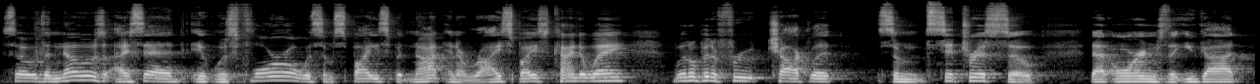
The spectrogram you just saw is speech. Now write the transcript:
So the nose, I said it was floral with some spice, but not in a rye spice kind of way. Little bit of fruit, chocolate, some citrus. So that orange that you got,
